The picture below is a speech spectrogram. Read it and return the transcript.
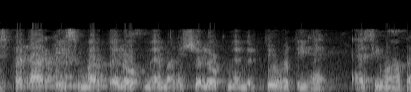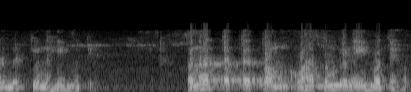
जिस प्रकार की इस मर्त्य लोक में, मनुष्य लोक में मृत्यु होती है, ऐसी वहाँ पर मृत्यु नहीं होती। न तत्व तुम, वहाँ तुम भी नहीं होते हो।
